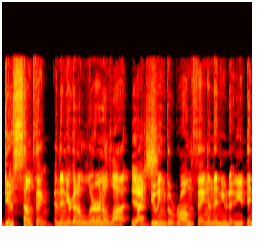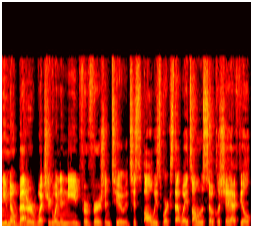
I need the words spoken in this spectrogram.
Do something, and then you're going to learn a lot yes. by doing the wrong thing, and then you, you then you know better what you're going to need for version two. It just always works that way. It's almost so cliche. I feel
